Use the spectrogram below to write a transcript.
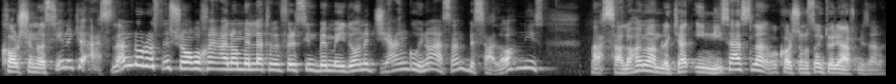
کارشناسی اینه که اصلا درست نیست. شما بخواین الان ملت رو بفرستین به میدان جنگ و اینا اصلا به صلاح نیست. صلاح مملکت این نیست اصلا. کارشناسا اینطوری حرف می‌زنن.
